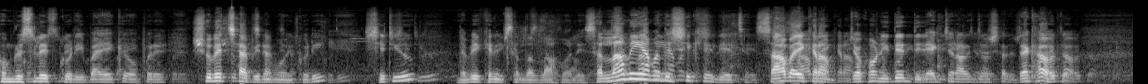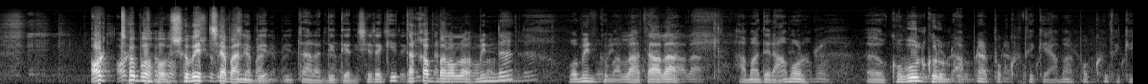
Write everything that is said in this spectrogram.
কংগ্রেচুলেট করি বা একে অপরে শুভেচ্ছা বিনিময় করি, সেটিও নবী করিম সাল্লাহ আলি সাল্লামই আমাদের শিখিয়ে দিয়েছেন। সাহাবাই কালাম যখন ঈদের দিন একজন আরেকজনের সাথে দেখা হতো, অর্থবহ শুভেচ্ছা বাণী তারা দিতেন, সেটা কি তাকাব্বার আল্লাহ মিন্না ওমিনকুম আল্লাহ তালা আমাদের আমল কবুল করুন আপনার পক্ষ থেকে আমার পক্ষ থেকে।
